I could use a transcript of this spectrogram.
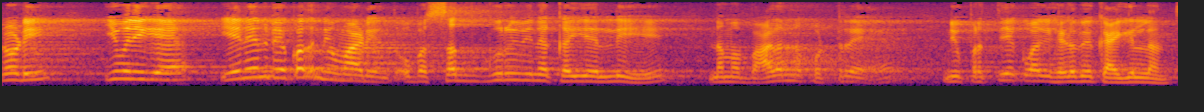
ನೋಡಿ, ಇವನಿಗೆ ಏನೇನು ಬೇಕೋ ಅದನ್ನು ನೀವು ಮಾಡಿ ಅಂತ. ಒಬ್ಬ ಸದ್ಗುರುವಿನ ಕೈಯಲ್ಲಿ ನಮ್ಮ ಬಾಳನ್ನು ಕೊಟ್ಟರೆ ನೀವು ಪ್ರತ್ಯೇಕವಾಗಿ ಹೇಳಬೇಕಾಗಿಲ್ಲ ಅಂತ.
